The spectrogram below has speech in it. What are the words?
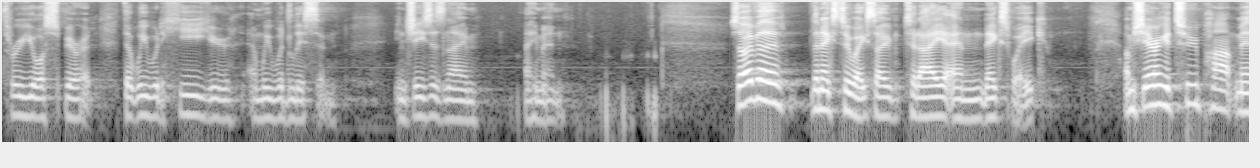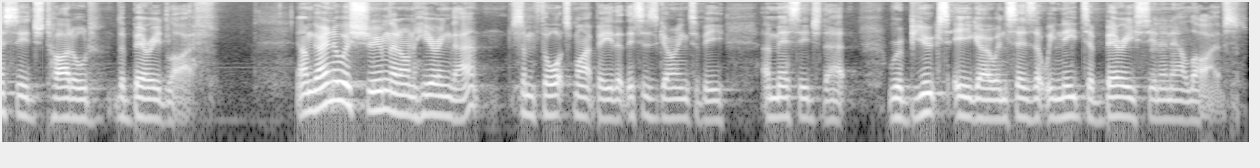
through your spirit, that we would hear you and we would listen. In Jesus' name, amen. So, over the next two weeks, so today and next week, I'm sharing a two part message titled The Buried Life. Now, I'm going to assume that on hearing that, some thoughts might be that this is going to be a message that rebukes ego and says that we need to bury sin in our lives.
